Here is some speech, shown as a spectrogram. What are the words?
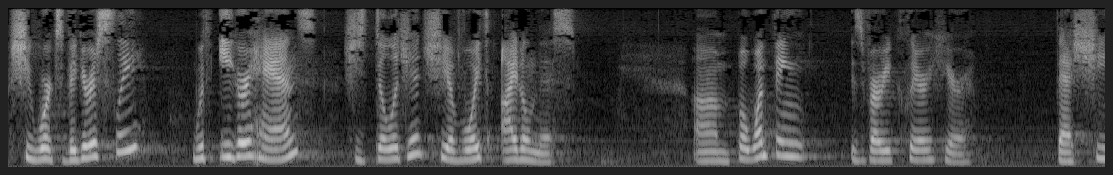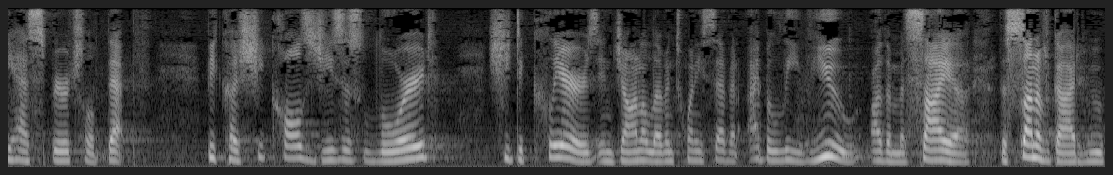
She works vigorously with eager hands. She's diligent. She avoids idleness. Um, but one thing is very clear here that she has spiritual depth because she calls Jesus Lord. She declares in John 11, 27, I believe you are the Messiah, the Son of God who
